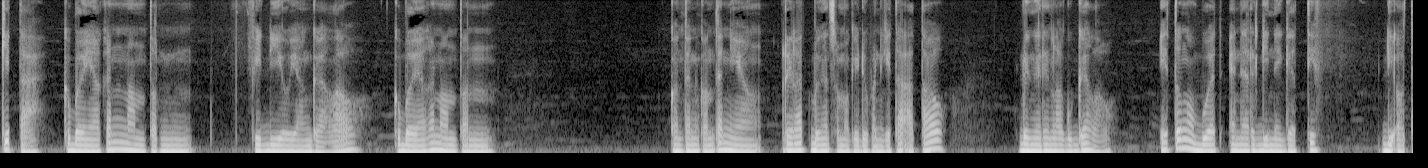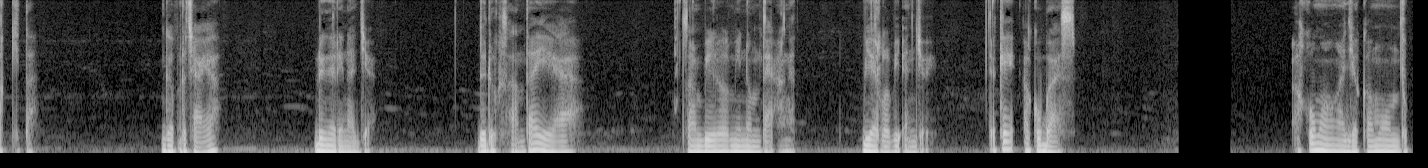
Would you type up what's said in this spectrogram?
Kita kebanyakan nonton video yang galau, kebanyakan nonton konten-konten yang relate banget sama kehidupan kita atau dengerin lagu galau, itu ngebuat energi negatif di otak kita. Gak percaya? Dengerin aja. Duduk santai ya, sambil minum teh hangat, biar lebih enjoy. Oke, aku bahas. Aku mau ngajak kamu untuk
